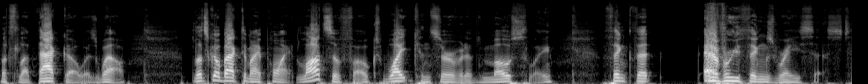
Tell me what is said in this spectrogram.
let's let that go as well. Let's go back to my point. Lots of folks, white conservatives mostly, think that everything's racist.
